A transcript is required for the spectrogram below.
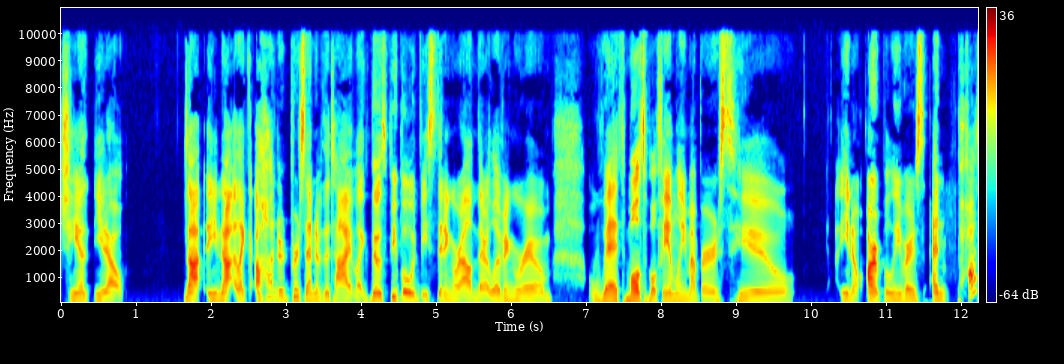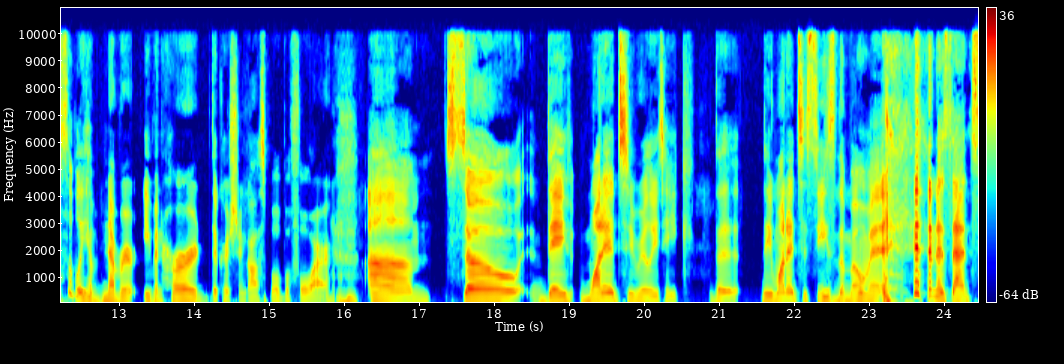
chance you know not not like a hundred percent of the time like those people would be sitting around their living room with multiple family members who you know aren't believers and possibly have never even heard the christian gospel before. Mm-hmm. um so they wanted to really take the they wanted to seize the moment in a sense.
